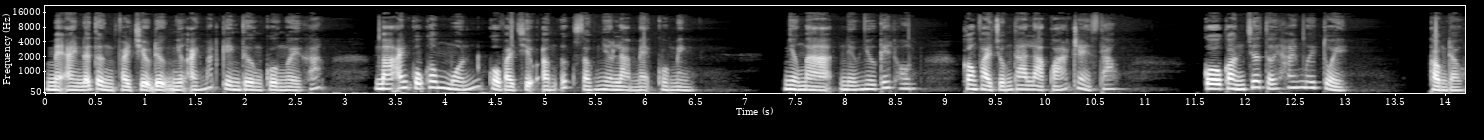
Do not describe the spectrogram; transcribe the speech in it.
Mẹ anh đã từng phải chịu đựng những ánh mắt kinh thường của người khác, mà anh cũng không muốn cô phải chịu ấm ức giống như là mẹ của mình. Nhưng mà nếu như kết hôn, không phải chúng ta là quá trẻ sao? Cô còn chưa tới 20 tuổi. Không đâu.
